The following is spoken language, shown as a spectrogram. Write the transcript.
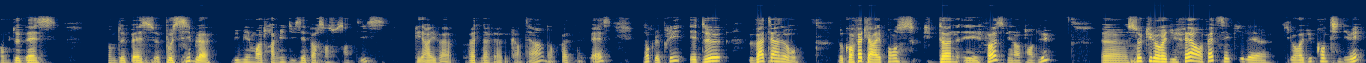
nombre de baisses, nombre de baisses possibles, 8000 moins 3000 divisé par 170, qui arrive à 29,41, donc 29 baisses. Donc le prix est de 21 euros. Donc en fait, la réponse qu'il donne est fausse, bien entendu. Euh, ce qu'il aurait dû faire, en fait, c'est qu'il euh, aurait dû continuer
